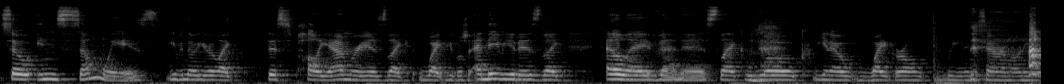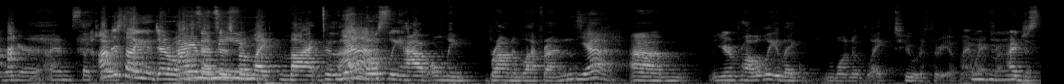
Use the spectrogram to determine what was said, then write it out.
So in some ways, even though you're like this polyamory is like white people, and maybe it is like LA, Venice, like woke, you know, white girl leading ceremony over here. I'm such. I'm a, just telling you the general I consensus meme. from like my because Yeah. I mostly have only brown and black friends. Yeah. Um, you're probably like one of like two or three of my white friends. I just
